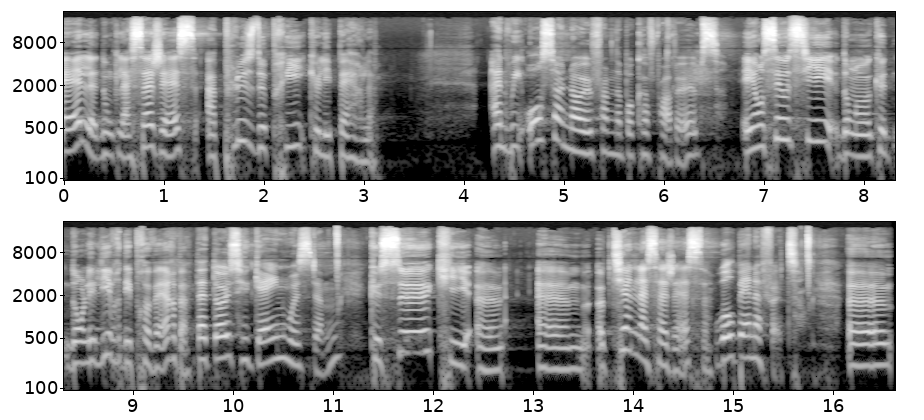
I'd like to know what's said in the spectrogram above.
elle, donc la sagesse, a plus de prix que les perles. And we also know from the book of Proverbs Et on sait aussi dans, que dans le livre des Proverbes that those who gain wisdom que ceux qui euh, euh, obtiennent la sagesse will benefit. euh,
